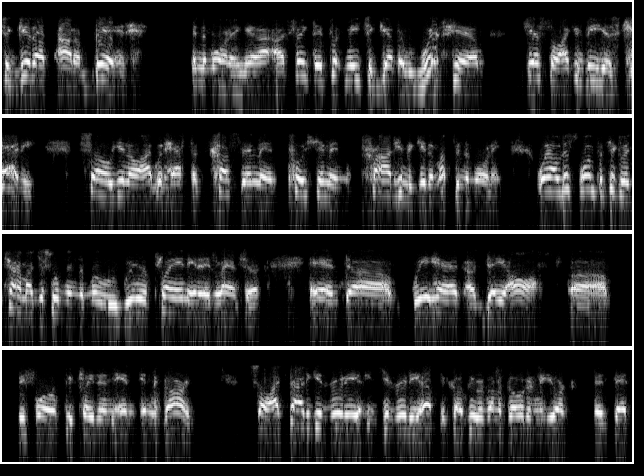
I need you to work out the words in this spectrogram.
to get up out of bed in the morning. And I, I think they put me together with him just so I could be his caddy. So, you know, I would have to cuss him and push him and prod him to get him up in the morning. Well, this one particular time, I just wasn't in the mood. We were playing in Atlanta, and uh, we had a day off uh, before we played in, in, in the garden. So I tried to get Rudy get Rudy up because we were going to go to New York that, that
